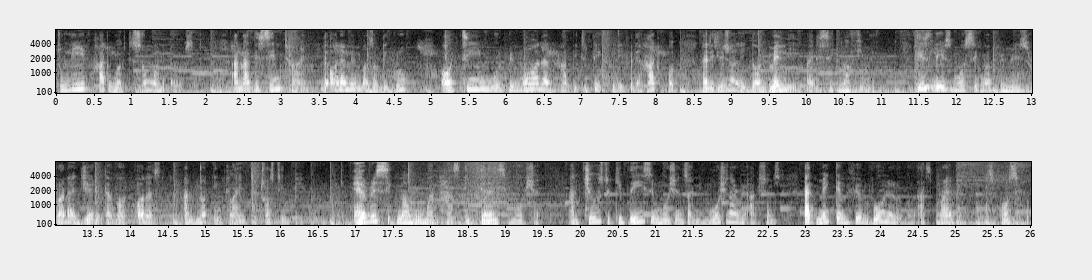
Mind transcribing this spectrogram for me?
to leave hard work to someone else. And at the same time, the other members of the group or team would be more than happy to take credit for the hard work that is usually done mainly by the Sigma female. This leaves most Sigma females rather jaded about others and not inclined to trusting people. Every Sigma woman has intense emotion and choose to keep these emotions and emotional reactions that make them feel vulnerable as private as possible.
